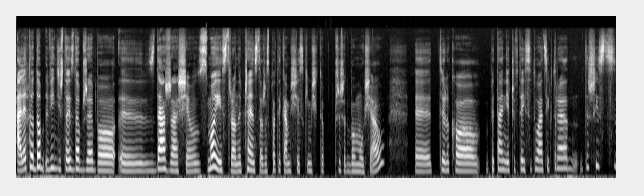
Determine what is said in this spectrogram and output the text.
Ale to do, widzisz, to jest dobrze, bo y, zdarza się z mojej strony często, że spotykam się z kimś, kto przyszedł, bo musiał. Y, tylko pytanie, czy w tej sytuacji, która też jest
